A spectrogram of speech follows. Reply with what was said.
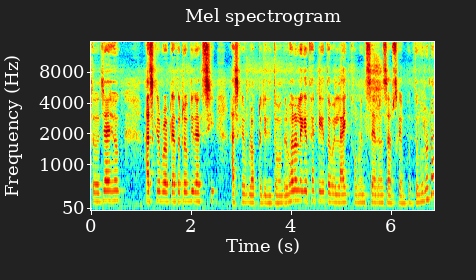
তো যাই হোক, আজকের ব্লগটা এতটা অবধি রাখছি। আজকের ব্লগটা যদি তোমাদের ভালো লেগে থাকে, তবে লাইক কমেন্ট শেয়ার সাবস্ক্রাইব করতে ভুলো না।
